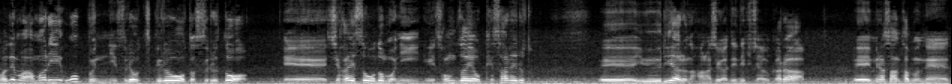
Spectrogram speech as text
まあでもあまりオープンにそれを作ろうとすると、えー、支配層どもに、え存在を消されると、えいうリアルな話が出てきちゃうから、えー、皆さん多分ね、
